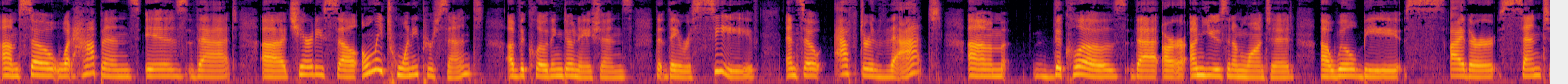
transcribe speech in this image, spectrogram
Um, so what happens is that uh, charities sell only 20% of the clothing donations that they receive. And so after that, um, the clothes that are unused and unwanted uh, will be s- either sent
